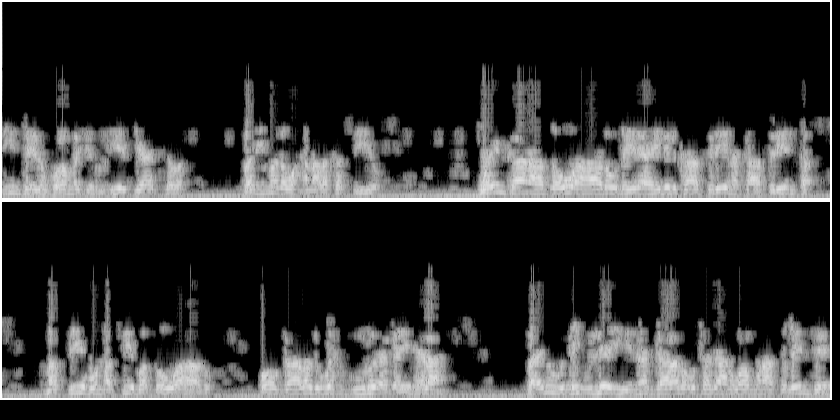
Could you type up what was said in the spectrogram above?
diinta idinkulama jirno iyo jihaadkaba. Qaniimada waxnala ka siiyo. Wa in kaana haddou u ahaadow dha ilaahay lilkaafiriina kaafiriinta nasiibu nasiib haddou u ahaado oo gaaladu wax guulo eg ay helaan. Qaaluu waxay u leeyihiin ina gaalada u tagaan waa munaafiqiintee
